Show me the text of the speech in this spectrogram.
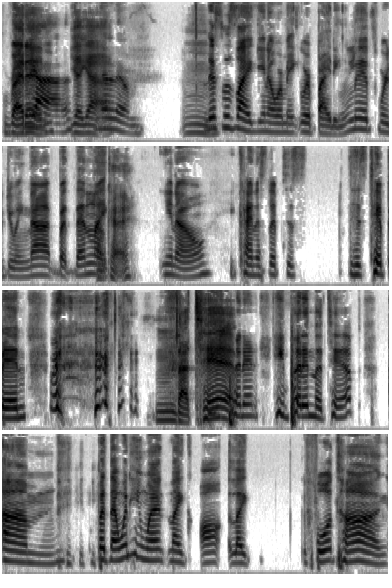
read it. Yeah. Yeah, yeah. no, no, no. Mm, This was like, you know, we're making we're biting lips, we're doing that, but then like okay. you know, he kind of slipped his his tip in. Mm, that he tip. put in he put in the tip. Um but then when he went like all like full tongue,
